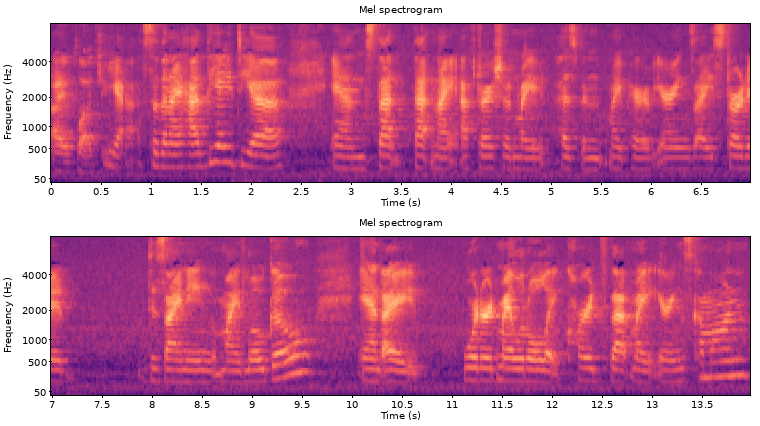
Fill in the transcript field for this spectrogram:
I applaud you. yeah. So then I had the idea, and that that night after I showed my husband my pair of earrings, I started designing my logo, and I ordered my little like cards that my earrings come on,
